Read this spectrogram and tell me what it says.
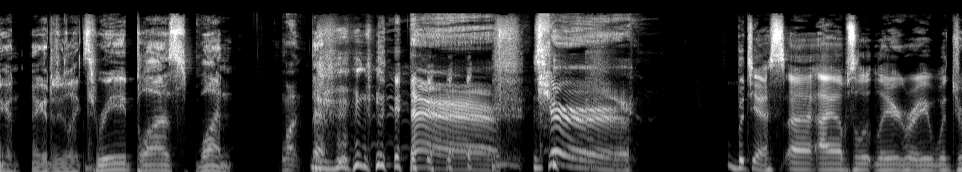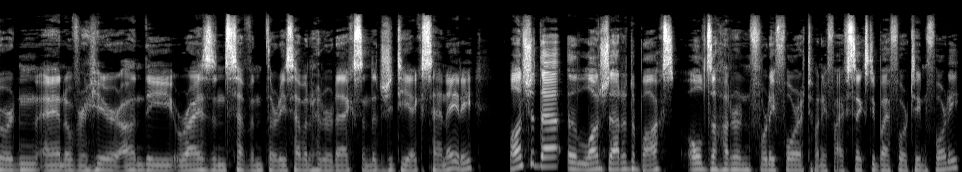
Hang on. I got to do like three plus one. one there, there. sure but yes, uh, I absolutely agree with Jordan. And over here on the Ryzen 7 3700X and the GTX 1080, launched that uh, launched out of the box. Old's 144 at 2560 by 1440.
